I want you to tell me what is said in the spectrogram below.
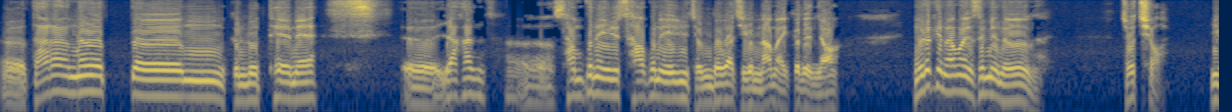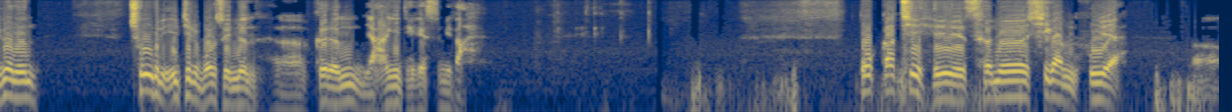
어, 달아 넣었던 글루텐의 어, 약한 어, 3분의 1, 4분의 1 정도가 지금 남아 있거든요. 이렇게 남아 있으면은 좋죠. 이거는 충분히 입질을 볼수 있는 어, 그런 양이 되겠습니다. 똑같이 이 서너 시간 후에 어,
